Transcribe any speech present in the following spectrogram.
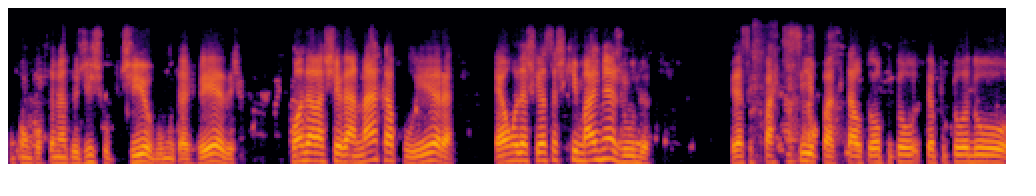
um comportamento disruptivo, muitas vezes, quando ela chega na capoeira, é uma das crianças que mais me ajuda. Criança que participa, que está o o tempo todo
